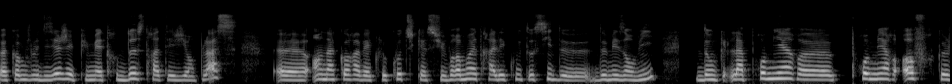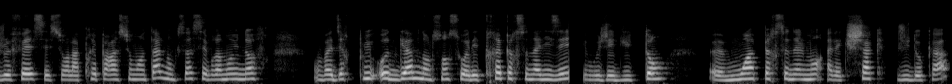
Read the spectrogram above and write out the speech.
bah, comme je le disais, j'ai pu mettre 2 stratégies en place, heu, en accord avec le coach qui a su vraiment être à l'écoute aussi de mes envies. Donc la première re offre que je fais, c'est sur la préparation mentale. Donc ça, c'est vraiment une offre, on va dire plus haut de gamme dans le sens où elle est très personnalisée et où j'ai du temps, heu, moi personnellement avec chaque judoka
